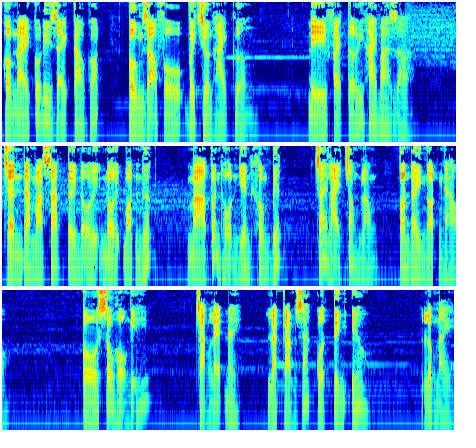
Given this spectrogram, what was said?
Hôm nay cô đi giày cao gót Cùng dạo phố với Trương Hải Cường. Đi phải tới 2-3 giờ. Trần đã ma sát tới nỗi nổi bọt nước Mà vẫn hồn nhiên không biết, Trái lại trong lòng Còn đầy ngọt ngào. Cô xấu hổ nghĩ, Chẳng lẽ đây là cảm giác của tình yêu? Lúc này,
